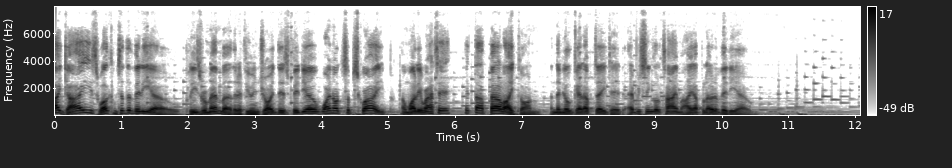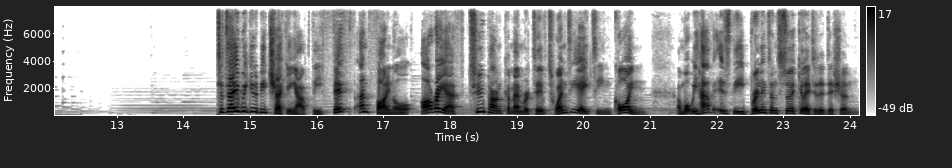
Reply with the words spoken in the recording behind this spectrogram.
Hi guys, welcome to the video. Please remember that if you enjoyed this video, why not subscribe? And while you're at it, hit that bell icon and then you'll get updated every single time I upload a video. Today we're going to be checking out the fifth and final RAF £2 commemorative 2018 coin. And what we have is the Brilliant Uncirculated edition.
